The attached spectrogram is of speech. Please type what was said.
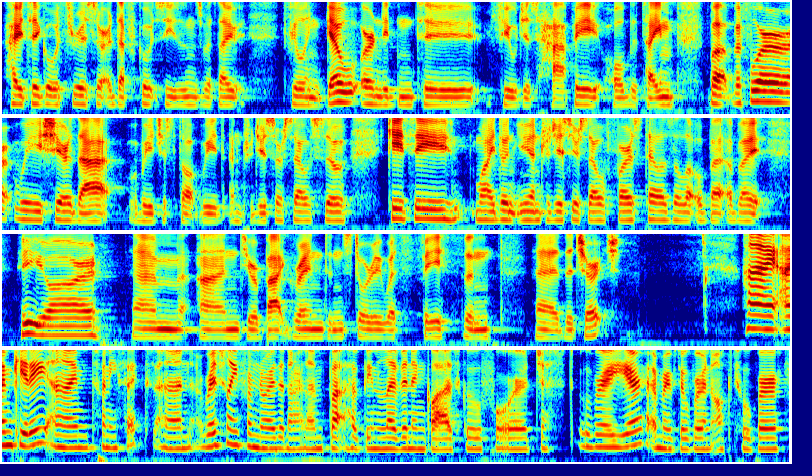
how to go through sort of difficult seasons without feeling guilt or needing to feel just happy all the time. But before we share that, we just thought we'd introduce ourselves. So, Katy, why don't you introduce yourself first? Tell us a little bit about who you are um, and your background and story with faith and uh, the church. Hi, I'm Katy. I'm 26 and originally from Northern Ireland, but have been living in Glasgow for just over a year. I moved over in October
